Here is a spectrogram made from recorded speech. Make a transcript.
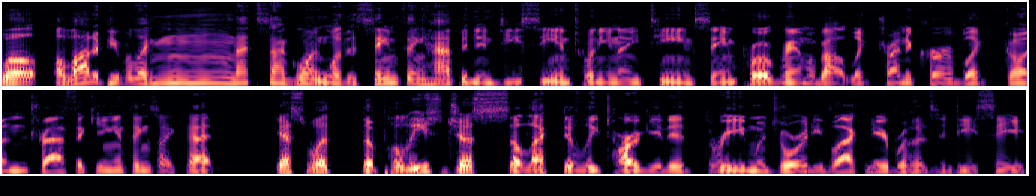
Well, a lot of people are like, mm, that's not going well. The same thing happened in DC in 2019. Same program about like trying to curb like gun trafficking and things like that. Guess what? The police just selectively targeted three majority black neighborhoods in DC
